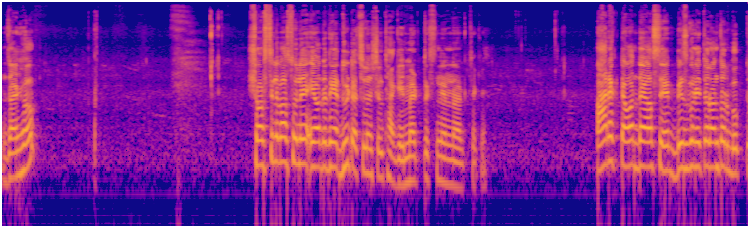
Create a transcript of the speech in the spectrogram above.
যাই হোক শর্ট সিলেবাস হলে এই অধ্যায় থেকে দুইটা সৃজনশীল থাকে ম্যাট্রিক্স নির্ণায়ক থেকে। আর একটা অধ্যায় আছে বীজগণিতের অন্তর্ভুক্ত।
